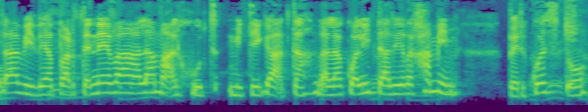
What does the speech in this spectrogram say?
Davide apparteneva alla Malchut mitigata dalla qualità di Rahamim. Per questo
